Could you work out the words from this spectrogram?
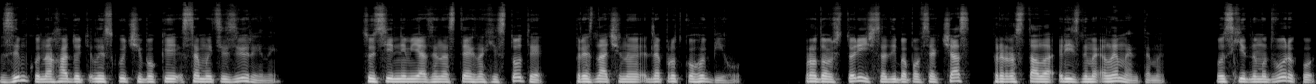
взимку нагадують лискучі боки самиці звірини. Суцільні м'язи на стегнах істоти, призначеної для прудкого бігу. Впродовж сторіч садиба повсякчас приростала різними елементами. У східному дворику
